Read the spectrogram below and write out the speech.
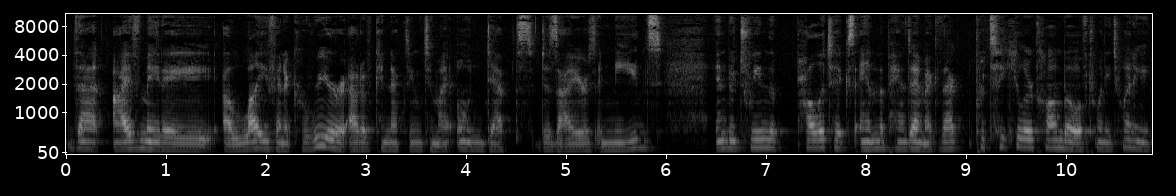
that I've made a, a life and a career out of connecting to my own depths, desires, and needs. And between the politics and the pandemic, that particular combo of 2020,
